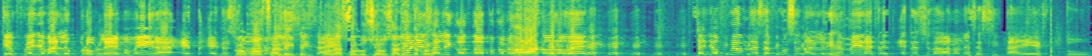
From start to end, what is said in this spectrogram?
que fui a llevarle un problema. Mira, este, este ¿Cómo saliste? ¿Con la solución? ¿Saliste con... salí con dos porque me ah. uno de lo de él. o sea, yo fui donde ese funcionario y le dije, mira, este, este, ciudadano necesita esto.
